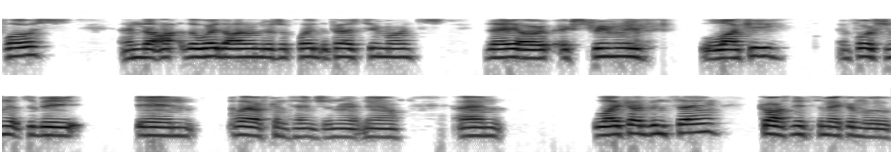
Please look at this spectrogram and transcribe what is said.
close, and the the way the Islanders have played the past two months, they are extremely lucky and fortunate to be in playoff contention right now. And like I've been saying, Garth needs to make a move.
